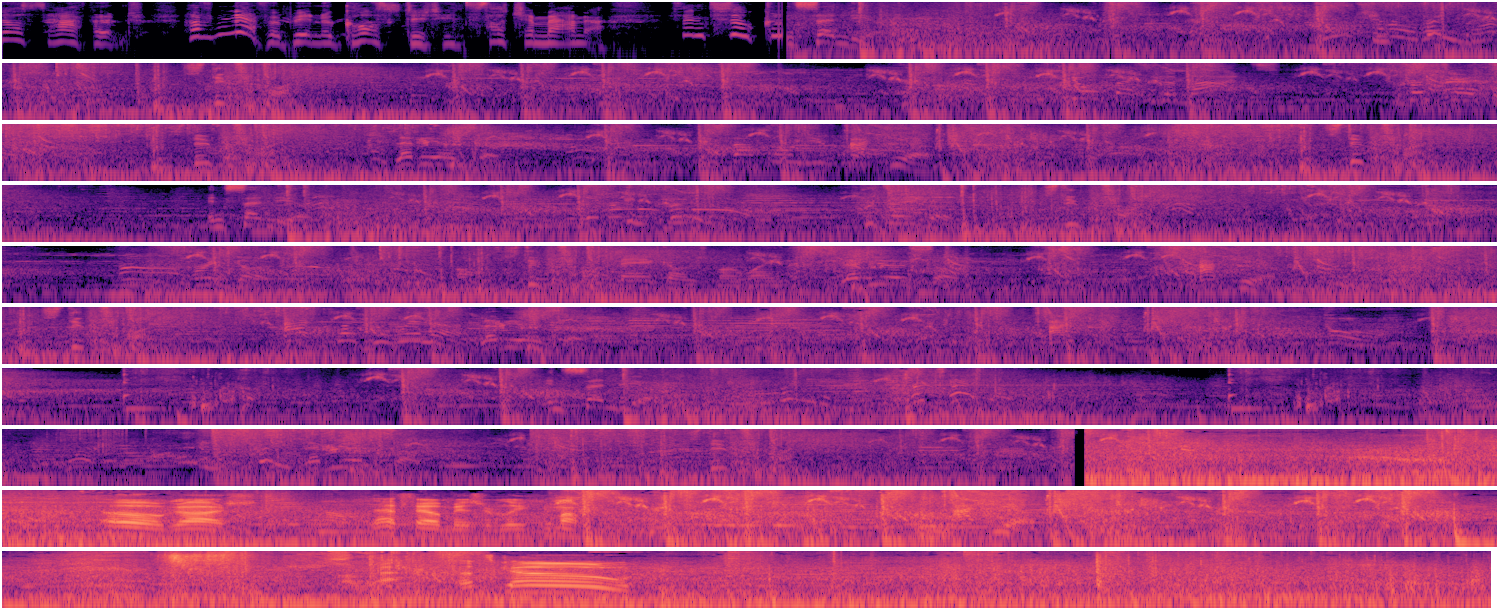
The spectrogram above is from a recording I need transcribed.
just happened? I've never been accosted in such a manner. And so cl- Incendio. Stupid one. Stupid one. Levioso. Accio. Stupid one. Incendio. Oh gosh. That failed miserably. Come on. Alright. Let's go.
